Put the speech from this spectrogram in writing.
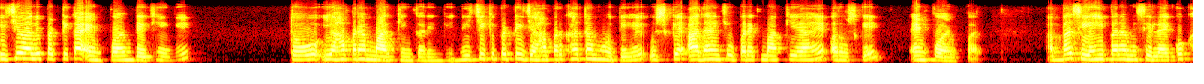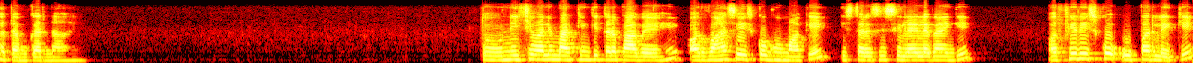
नीचे वाली पट्टी का एंड पॉइंट देखेंगे। तो यहाँ पर हम मार्किंग करेंगे। नीचे की पट्टी जहाँ पर खत्म होती है, उसके आधा इंच ऊपर एक मार्क किया है और उसके एंड पॉइंट पर। अब बस यहीं पर हमें सिलाई को खत्म करना है। तो नीचे वाले मार्किंग की तरफ़ आ गए हैं और वहाँ से इसको घुमा के इस तरह से सिलाई लगाएँगे और फिर इसको ऊपर लेके,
